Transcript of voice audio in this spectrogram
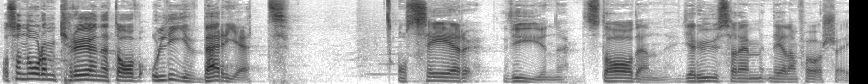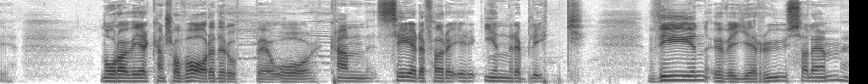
Och så når de krönet av Olivberget och ser vyn, staden, Jerusalem nedanför sig. Några av er kanske har varit där uppe och kan se det för er inre blick. Vyn över Jerusalem.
